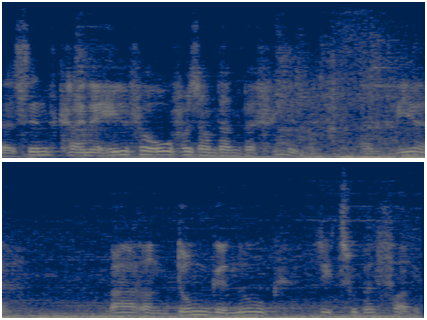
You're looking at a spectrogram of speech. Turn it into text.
Das sind keine Hilferufe, sondern Befehle. Und wir waren dumm genug, sie zu befolgen.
